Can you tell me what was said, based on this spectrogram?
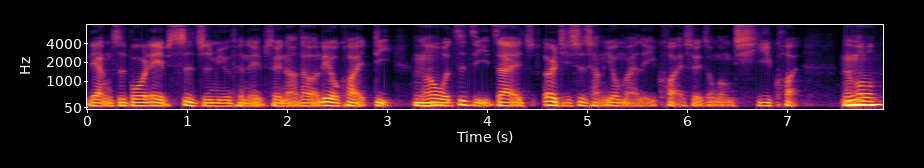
两只 Board Ape，四只 Mutant Ape，所以拿到了六块地。嗯然后我自己在二级市场又买了一块，所以总共七块。然后嗯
